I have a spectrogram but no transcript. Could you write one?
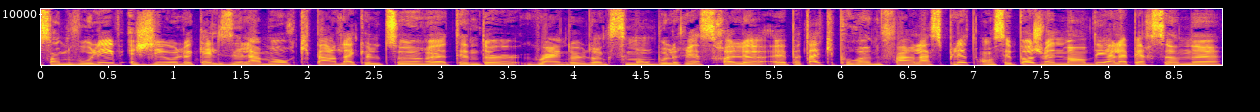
son nouveau livre, Géolocaliser l'amour, qui parle de la culture Tinder, Grinder. Donc, Simon Boulris sera là. peut-être qu'il pourra nous faire la split. On sait pas. Je vais demander à la personne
